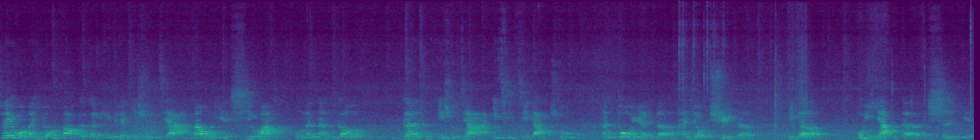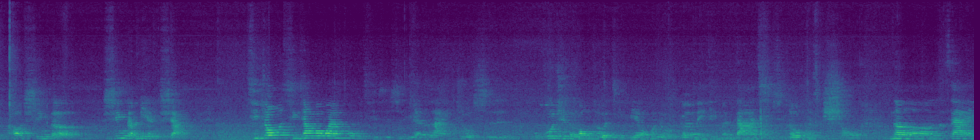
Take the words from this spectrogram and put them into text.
所以，我们拥抱各个领域的艺术家。那我们也希望，我们能够跟艺术家一起激荡出很多元的、很有趣的一个不一样的视野，然后新的新的面向。其中，形象公关部其实是原来就是我过去的工作经验，或者我跟媒体们大家其实都很熟。那在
